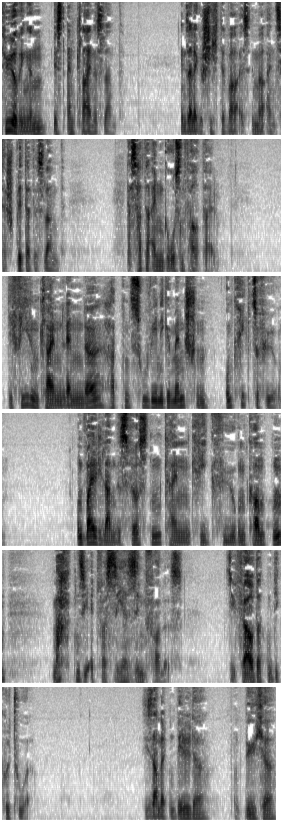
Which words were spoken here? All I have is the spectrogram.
Thüringen ist ein kleines Land. In seiner Geschichte war es immer ein zersplittertes Land. Das hatte einen großen Vorteil. Die vielen kleinen Länder hatten zu wenige Menschen, um Krieg zu führen. Und weil die Landesfürsten keinen Krieg führen konnten, machten sie etwas sehr Sinnvolles. Sie förderten die Kultur. Sie sammelten Bilder und Bücher,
